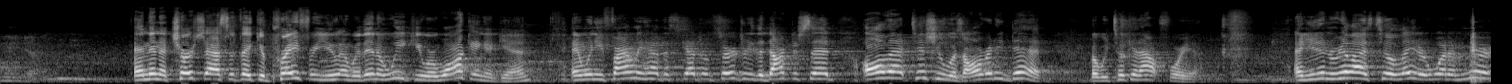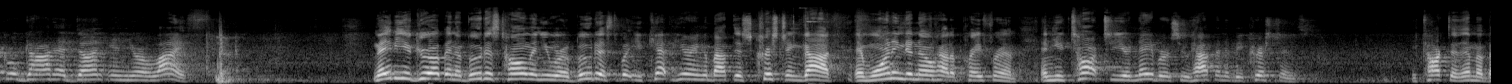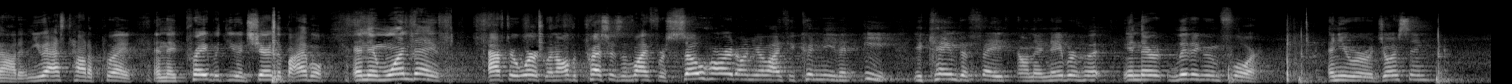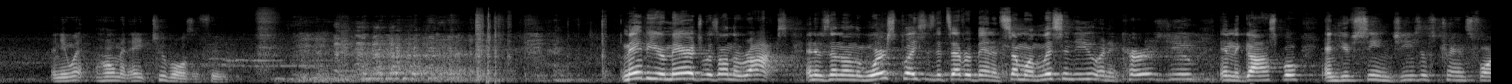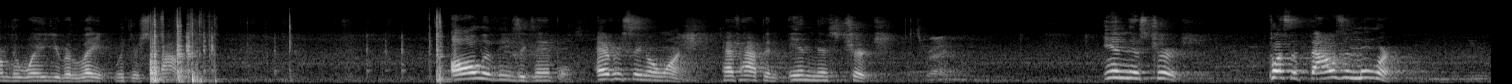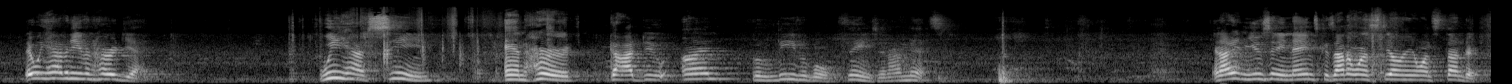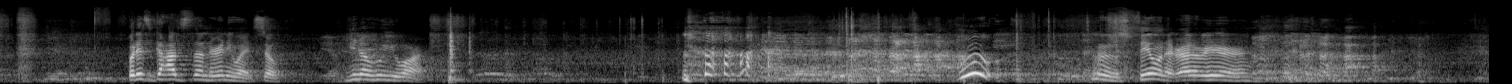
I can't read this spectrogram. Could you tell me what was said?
And then a church asked if they could pray for you, and within a week you were walking again. And when you finally had the scheduled surgery, the doctor said all that tissue was already dead, but we took it out for you. And you didn't realize till later what a miracle God had done in your life. Maybe you grew up in a Buddhist home and you were a Buddhist, but you kept hearing about this Christian God and wanting to know how to pray for him. And you talked to your neighbors who happened to be Christians. You talked to them about it and you asked how to pray. And they prayed with you and shared the Bible. And then one day after work, when all the pressures of life were so hard on your life you couldn't even eat, you came to faith on their neighborhood, in their living room floor. And you were rejoicing. And you went home and ate two bowls of food. Maybe your marriage was on the rocks and it was in one of the worst places it's ever been, and someone listened to you and encouraged you in the gospel, and you've seen Jesus transform the way you relate with your spouse. All of these examples, every single one, have happened in this church. That's right. In this church. Plus a thousand more that we haven't even heard yet. We have seen and heard God do unbelievable things in our midst. And I didn't use any names because I don't want to steal anyone's thunder. But it's God's thunder anyway, so you know who you are. Woo! I was feeling it right over here.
